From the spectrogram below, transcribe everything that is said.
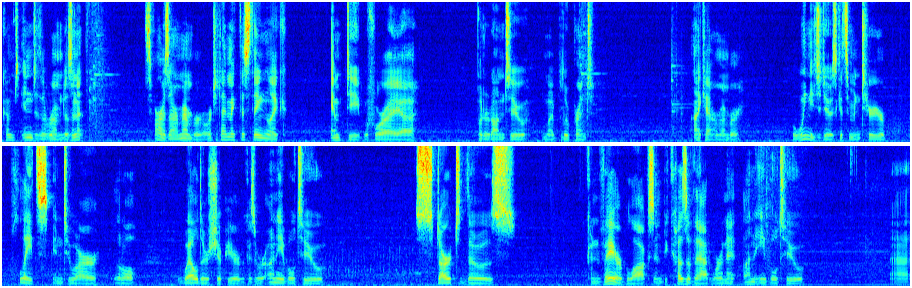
Comes into the room, doesn't it? As far as I remember. Or did I make this thing, like, empty before I, uh, put it onto my blueprint? I can't remember. What we need to do is get some interior plates into our little welder ship here because we're unable to start those conveyor blocks and because of that we're unable to uh,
